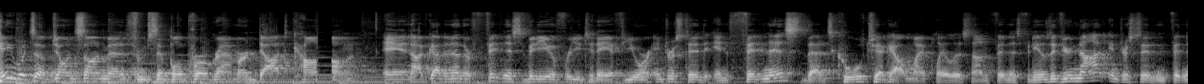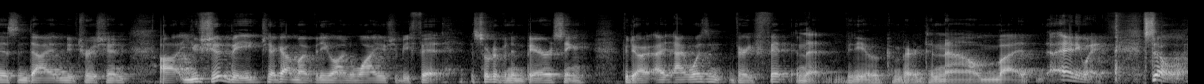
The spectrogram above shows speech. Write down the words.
Hey, what's up? John Sonmez from SimpleProgrammer.com. And I've got another fitness video for you today. If you are interested in fitness, that's cool. Check out my playlist on fitness videos. If you're not interested in fitness and diet and nutrition, uh, you should be. Check out my video on why you should be fit. It's sort of an embarrassing video. I, I wasn't very fit in that video compared to now, but anyway. So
